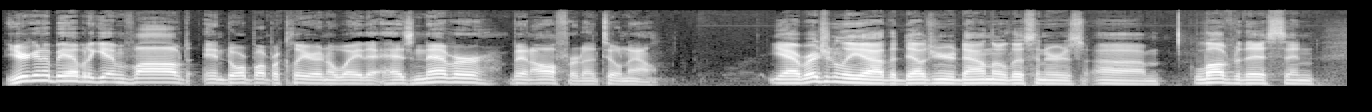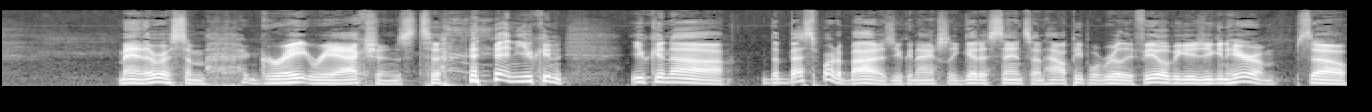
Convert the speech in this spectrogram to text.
you're going to be able to get involved in Door Bumper Clear in a way that has never been offered until now. Yeah, originally uh, the Dale Jr. download listeners um, loved this, and man, there were some great reactions to. and you can, you can. Uh, the best part about it is you can actually get a sense on how people really feel because you can hear them. So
